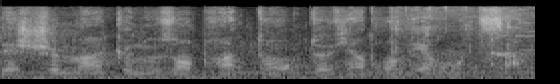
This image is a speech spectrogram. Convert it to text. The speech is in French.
Les chemins que nous empruntons deviendront des routes, Sam.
